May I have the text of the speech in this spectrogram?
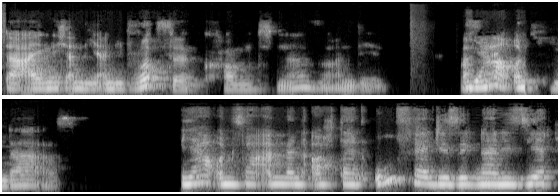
da eigentlich an die, an die Wurzel kommt, ne? so an die, was ja, und da ist. Ja, und vor allem, wenn auch dein Umfeld dir signalisiert,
